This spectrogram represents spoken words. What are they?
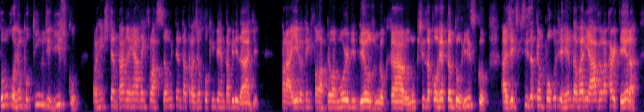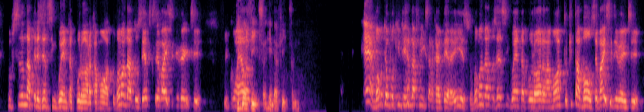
vamos correr um pouquinho de risco para a gente tentar ganhar da inflação e tentar trazer um pouquinho de rentabilidade. Para ele, eu tenho que falar: pelo amor de Deus, meu caro, não precisa correr tanto risco. A gente precisa ter um pouco de renda variável na carteira. Não precisa andar 350 por hora com a moto. Vamos andar 200 que você vai se divertir. E com renda ela. fixa, renda fixa. Né? É, vamos ter um pouquinho de renda fixa na carteira, é isso? Vamos andar 250 por hora na moto, que tá bom, você vai se divertir.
